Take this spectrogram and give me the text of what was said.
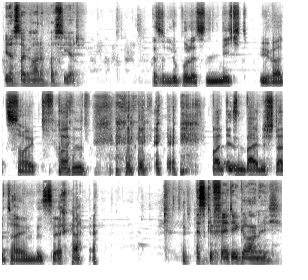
wie das da gerade passiert. Also Lupul ist nicht überzeugt von, von diesen beiden Stadtteilen bisher. Es gefällt dir gar nicht.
